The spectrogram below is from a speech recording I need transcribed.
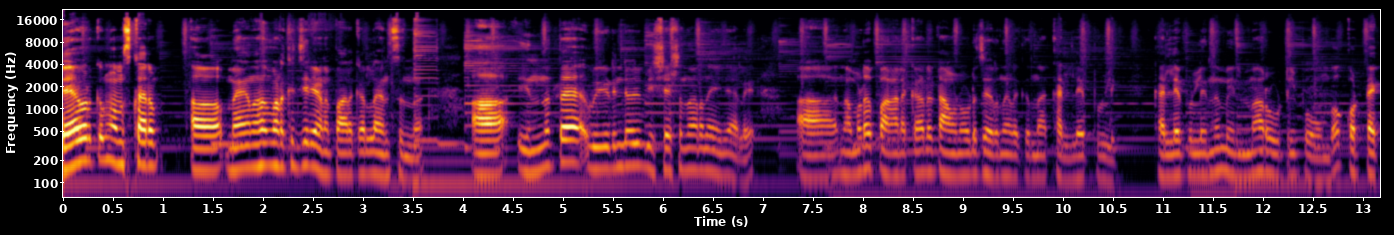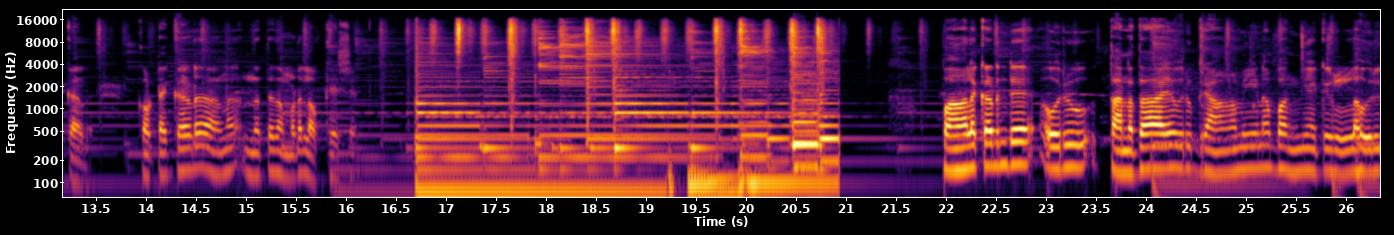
ഏവർക്കും നമസ്കാരം. മേഘനാഥ് വടക്കഞ്ചേരിയാണ് പാലക്കാട് ലാൻഡ്സ് ഇന്ന് ഇന്നത്തെ വീടിന്റെ ഒരു വിശേഷം എന്ന് പറഞ്ഞു കഴിഞ്ഞാൽ നമ്മുടെ പാലക്കാട് ടൗണോട് ചേർന്ന് കിടക്കുന്ന കല്ലേപ്പുള്ളി. കല്ലേപ്പുള്ളിയിൽ നിന്ന് മിൽമ റൂട്ടിൽ പോകുമ്പോൾ കൊട്ടേക്കാട്. കൊട്ടേക്കാട് ആണ് ഇന്നത്തെ നമ്മുടെ ലൊക്കേഷൻ പാലക്കാടിന്റെ ഒരു തനതായ ഒരു ഗ്രാമീണ ഭംഗിയൊക്കെ ഉള്ള ഒരു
